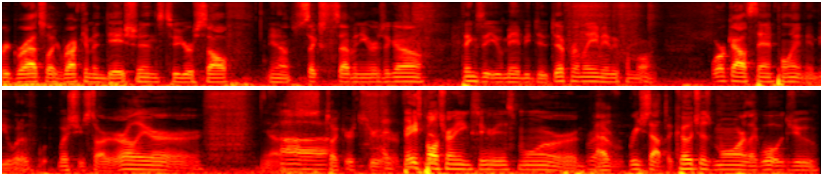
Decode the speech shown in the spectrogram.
regrets, like recommendations to yourself, you know, six, seven years ago? Things that you maybe do differently, maybe from a workout standpoint, maybe you would have wished you started earlier, or you know, Uh, took your, your baseball training serious more, or Right. have reached out to coaches more. Like, what would you,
